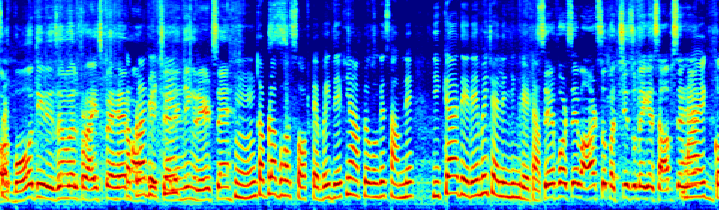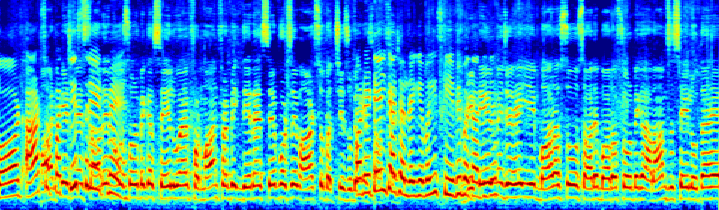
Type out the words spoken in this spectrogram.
और बहुत ही रिजनेबल प्राइस पे है कपड़ा देख। चैलेंजिंग रेट्स हैं। हम्म कपड़ा बहुत सॉफ्ट है। भाई देख लें आप लोगों के सामने ये क्या दे रहे हैं भाई चैलेंजिंग रेट आप? सिर्फ़ और सिर्फ़ आठ सौ पच्चीस रूपए के हिसाब से है। माय गॉड आठ सौ पच्चीस रेट में नौ सौ रूपए का सेल हुआ है फरमान फैब्रिक दे रहा है सिर्फ़ और सिर्फ़ आठ सौ पच्चीस रूपए रिटेल क्या चल रही है भाई? इसकी ये भी बता रिटेल दीजिए। में जो है ये बारह सौ साढ़े बारह सौ रूपए का आराम से सेल होता है।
